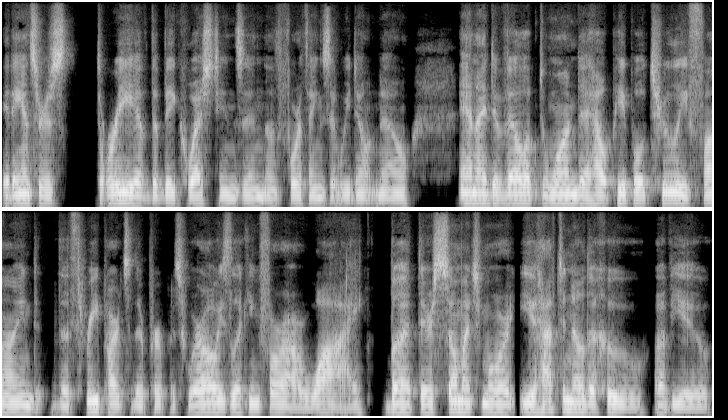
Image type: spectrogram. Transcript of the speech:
it answers three of the big questions and the four things that we don't know. And I developed one to help people truly find the three parts of their purpose. We're always looking for our why, but there's so much more. You have to know the who of you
